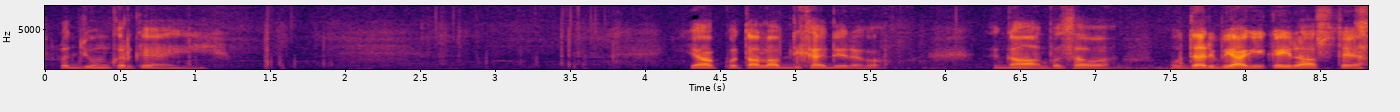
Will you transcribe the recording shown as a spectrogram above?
थोड़ा जूम करके। ये आपको तालाब दिखाई दे रहा होगा। गाँव बसा हुआ। उधर भी आगे कई रास्ते हैं।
